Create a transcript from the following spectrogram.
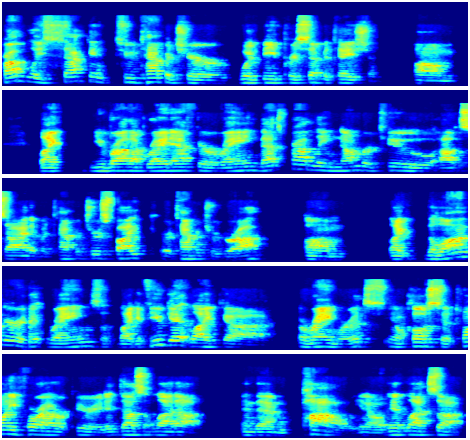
probably second to temperature would be precipitation. Um, like you brought up right after a rain, that's probably number two outside of a temperature spike or temperature drop. Um, like the longer it rains, like if you get like uh, a rain where it's you know close to a 24 hour period, it doesn't let up, and then pow, you know, it lets up.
